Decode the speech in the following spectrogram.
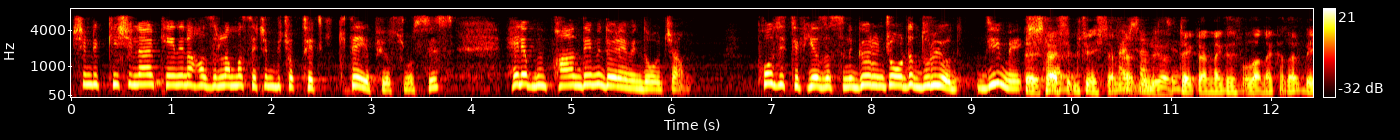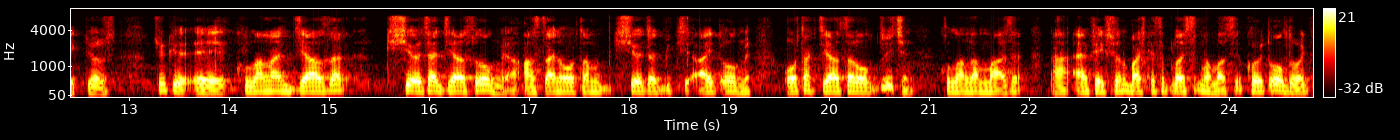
Şimdi kişiler kendini hazırlaması için birçok tetkikte yapıyorsunuz siz. Hele bu pandemi döneminde hocam pozitif yazısını görünce orada duruyor değil mi? Evet, işlem? her şey, bütün işlemler Her şey duruyor. bitiyor. Tekrar negatif olana kadar bekliyoruz. Çünkü e, kullanılan cihazlar kişiye özel cihazı olmuyor. Hastane ortamı kişiye özel bir kişiye ait olmuyor. Ortak cihazlar olduğu için kullanılan malzeme yani enfeksiyonu başkası bulaştırmaması COVID olduğu vakit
